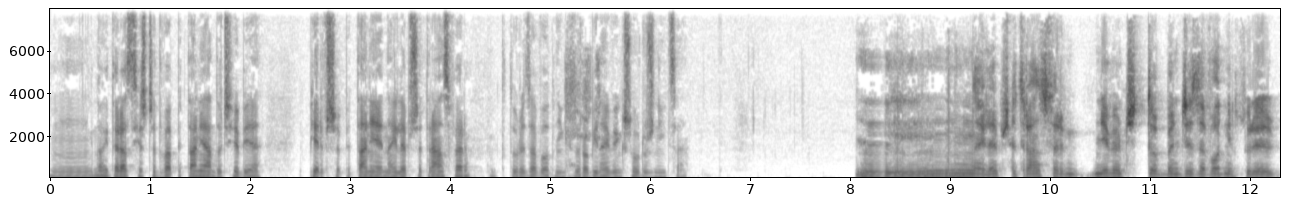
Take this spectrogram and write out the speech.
Mm, no i teraz jeszcze dwa pytania do ciebie. Pierwsze pytanie, najlepszy transfer, który zawodnik zrobi największą różnicę? Mm, najlepszy transfer. Nie wiem, czy to będzie zawodnik, który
